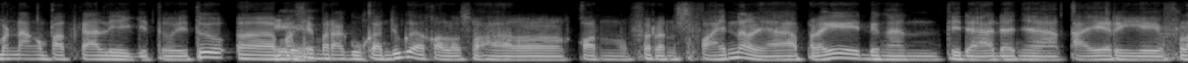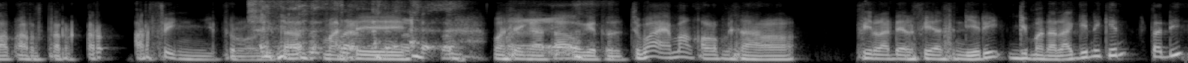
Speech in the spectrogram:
menang empat kali gitu. Itu eh, Iya. masih meragukan juga kalau soal conference final ya, apalagi dengan tidak adanya Kyrie Flat Earther Ir- Irving gitu loh. Kita masih masih nggak tahu gitu. Cuma emang kalau misal Philadelphia sendiri gimana lagi nih Kin tadi?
